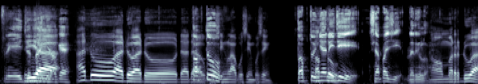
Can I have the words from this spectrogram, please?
free agent iya. lagi. Oke. Aduh, aduh, aduh. Dadah pusing lah, pusing-pusing. Top 2-nya Top nih. Ji. Siapa Ji dari lo? Nomor dua.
